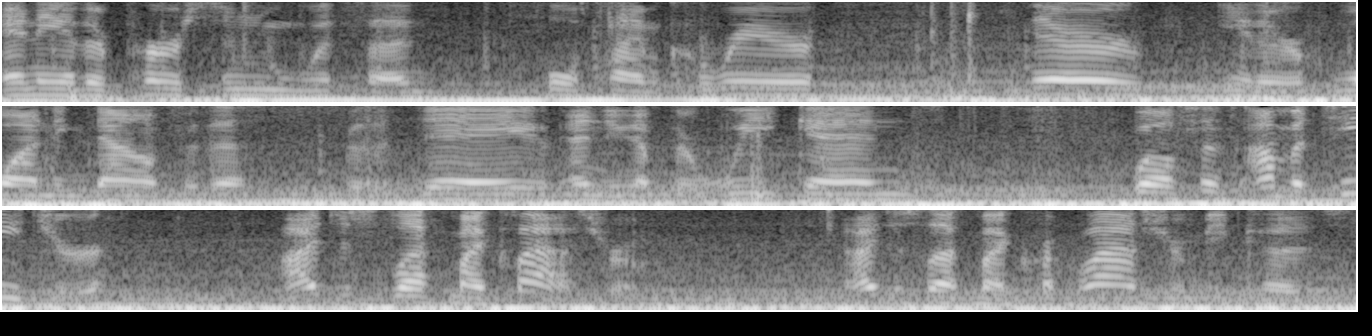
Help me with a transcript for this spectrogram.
any other person with a full time career, they're either winding down for the for the day, ending up their weekend. Well, since I'm a teacher, I just left my classroom I just left my classroom because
